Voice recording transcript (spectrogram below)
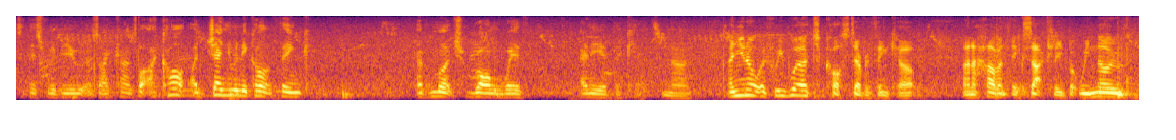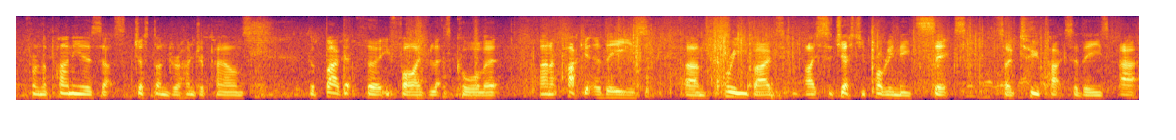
to this review as I can, but I can't. I genuinely can't think of much wrong with any of the kits. No. And you know, if we were to cost everything up, and I haven't exactly, but we know from the panniers that's just under hundred pounds. The bag at 35, let's call it, and a packet of these, um, three bags. I suggest you probably need six, so two packs of these at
